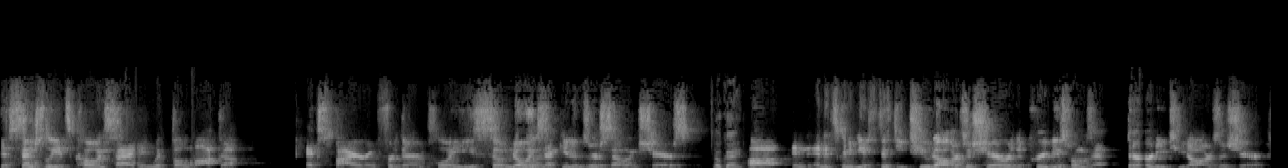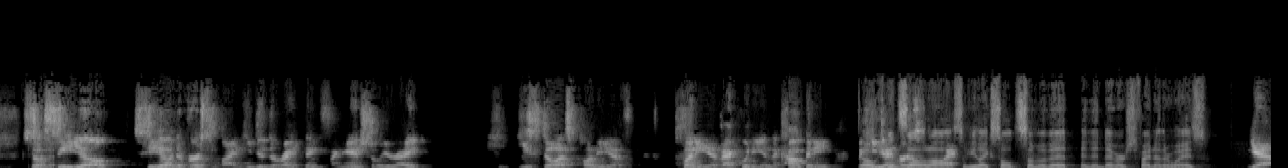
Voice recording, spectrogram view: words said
essentially it's coinciding with the lockup expiring for their employees. So no executives are selling shares. Okay. Uh, and, and it's going to be at $52 a share where the previous one was at $32 a share. So ceo CEO diversified. He did the right thing financially, right? He, he still has plenty of plenty of equity in the company. But oh, he, he didn't sell it all, so he like sold some of it and then diversified in other ways. Yeah,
